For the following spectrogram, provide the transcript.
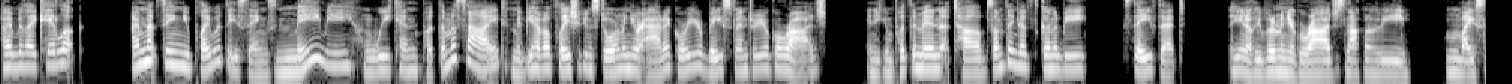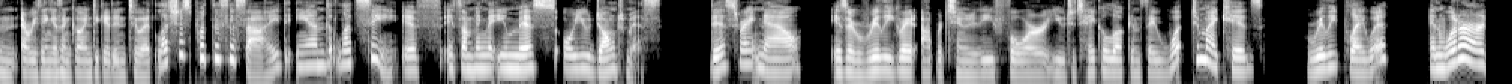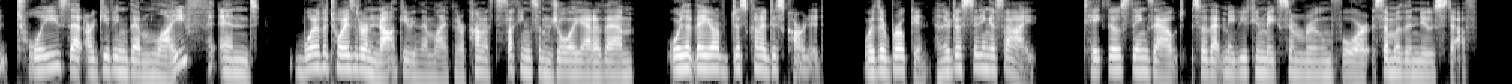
I'd be like, hey, look, I'm not seeing you play with these things. Maybe we can put them aside. Maybe you have a place you can store them in your attic or your basement or your garage, and you can put them in a tub, something that's going to be safe that, you know, if you put them in your garage, it's not going to be mice and everything isn't going to get into it. Let's just put this aside and let's see if it's something that you miss or you don't miss. This right now is a really great opportunity for you to take a look and say, what do my kids really play with? And what are toys that are giving them life? And what are the toys that are not giving them life, that are kind of sucking some joy out of them, or that they are just kind of discarded, or they're broken and they're just sitting aside? take those things out so that maybe you can make some room for some of the new stuff.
